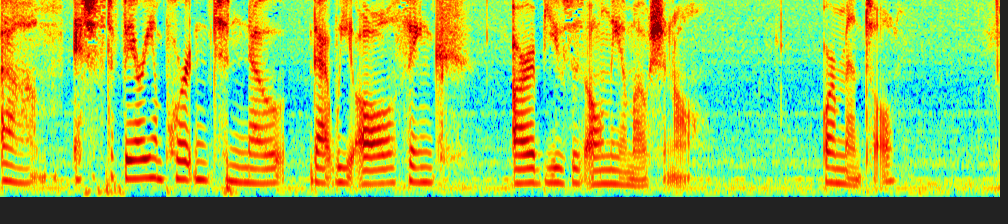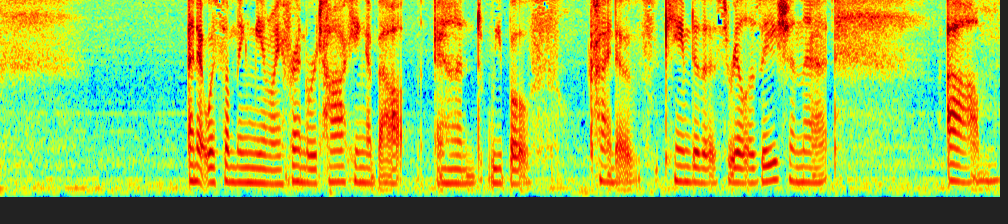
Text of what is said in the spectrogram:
Um, it's just very important to note that we all think our abuse is only emotional or mental. And it was something me and my friend were talking about, and we both kind of came to this realization that um,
